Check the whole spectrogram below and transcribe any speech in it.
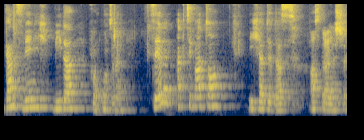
ganz wenig wieder von unserem Zellenaktivator. Ich hatte das australische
